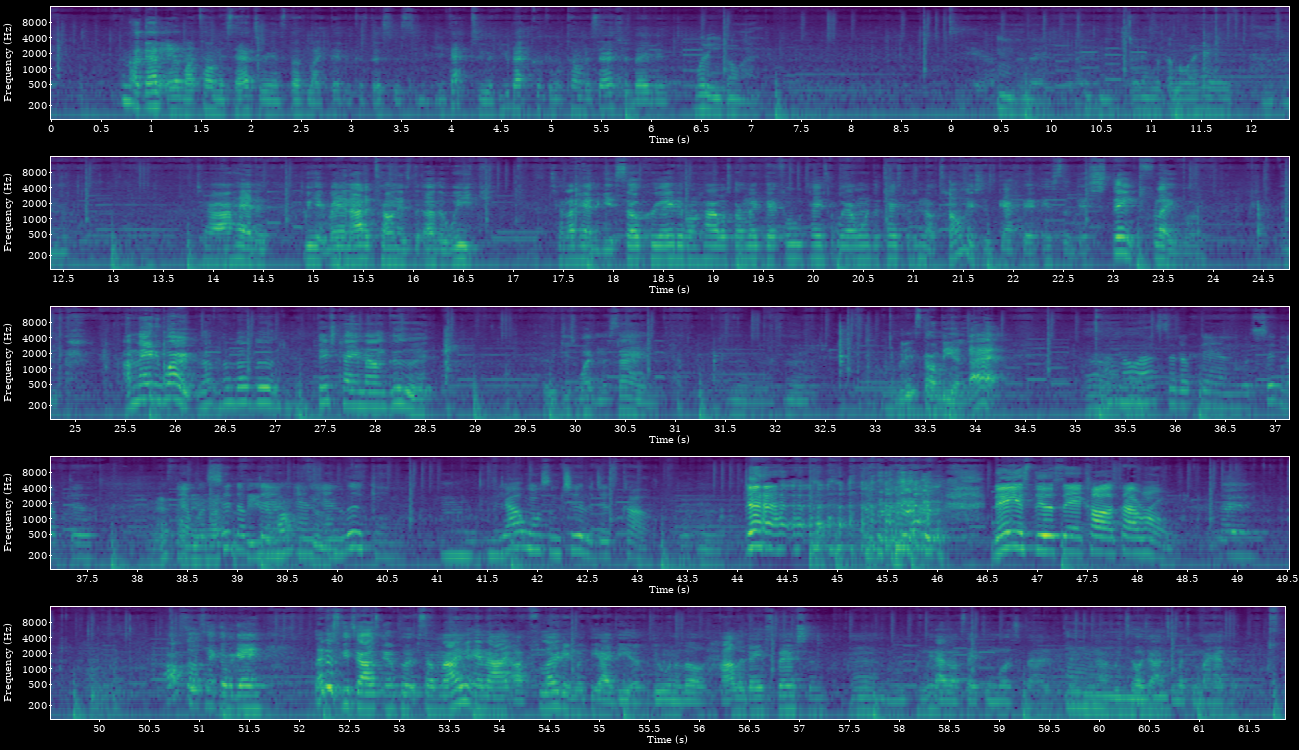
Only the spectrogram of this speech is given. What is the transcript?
you know, I gotta add my Tony Chachere and stuff like that because that's just you got to. If you're not cooking with Tony Chachere, baby, what are you doing? Yeah, mm-hmm. that, ain't, that, ain't. that ain't what the Lord had. Mm-hmm. I had to, we had ran out of Tony's the other week. Till I had to get so creative on how I was gonna make that food taste the way I wanted to taste. Cause you know, Tony's just got that, it's a distinct flavor. And I made it work. The, the, the fish came out good, but it just wasn't the same. Mm-hmm. But it's gonna be a lot. I know, I sit up there and was sitting up there and was sitting up there and, and looking. Mm-hmm. If y'all want some chili, just call. then you're still saying call Tyrone. Okay. Also, Takeover Gang. Let us get y'all's input. So Maya and I are flirting with the idea of doing a little holiday special. Mm-hmm. We're not gonna say too much about it because mm-hmm. you know if we told y'all too much, we might have to.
